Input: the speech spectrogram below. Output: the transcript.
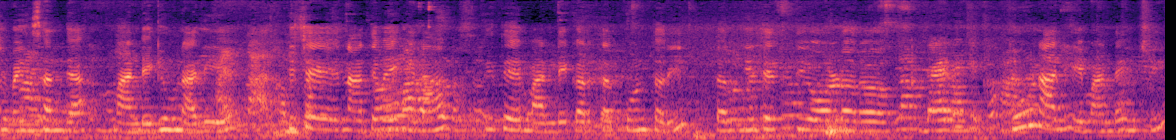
माझी बहीण संध्या मांडे घेऊन आली आहे. तिचे नातेवाईक ना तिथे मांडे करतात कोणतरी. तर तिथेच ती ऑर्डर घेऊन आली आहे मांड्यांची.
